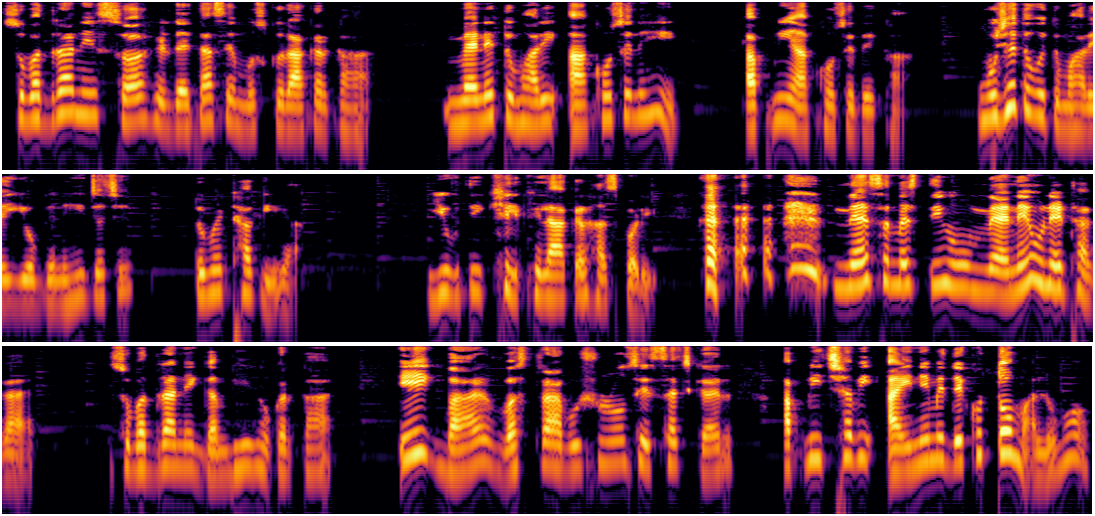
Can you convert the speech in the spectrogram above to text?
सुभद्रा ने सहृदयता से मुस्कुराकर कहा, मैंने तुम्हारी आँखों से नहीं, अपनी आँखों से देखा। मुझे तो वे तुम्हारे योग्य नहीं जचे। तुम्हें ठग लिया। युवती खिलखिलाकर हंस पड़ी मैं समझती हूँ मैंने उन्हें ठगा है। सुभद्रा ने गंभीर होकर कहा, एक बार वस्त्र आभूषणों से सच कर अपनी छवि आईने में देखो तो मालूम हो।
